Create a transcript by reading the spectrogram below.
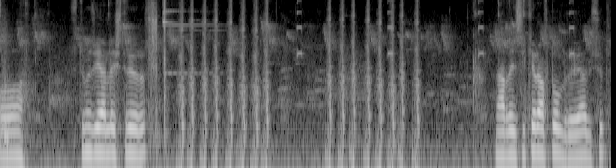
O sütümüzü yerleştiriyoruz. Neredeyse iki raf dolduruyor ya bir süt.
